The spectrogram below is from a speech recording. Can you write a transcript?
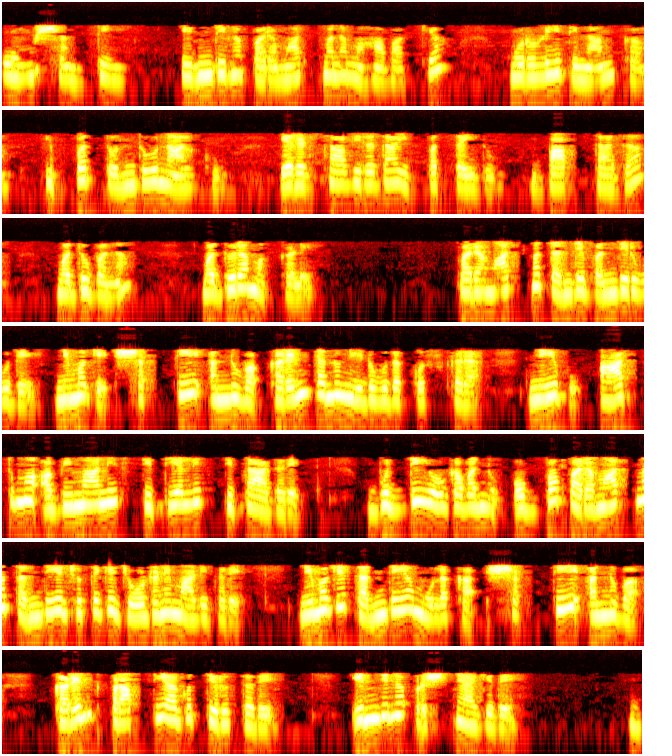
ಓಂ ಶಾಂತಿ. ಇಂದಿನ ಪರಮಾತ್ಮನ ಮಹಾವಾಕ್ಯ, ಮುರುಳಿ ದಿನಾಂಕ ಇಪ್ಪತ್ತೊಂದು ನಾಲ್ಕು, ಎರಡ್ ಸಾವಿರದ ಇಪ್ಪತ್ತೈದು. ಬಾಪ್ತಾದ ಮಧುಬನ, ಮಧುರ ಮಕ್ಕಳೇ. ಪರಮಾತ್ಮ ತಂದೆ ಬಂದಿರುವುದೇ ನಿಮಗೆ ಶಕ್ತಿ ಅನ್ನುವ ಕರೆಂಟ್ ಅನ್ನು ನೀಡುವುದಕ್ಕೋಸ್ಕರ ನೀವು ಆತ್ಮ ಅಭಿಮಾನಿ ಸ್ಥಿತಿಯಲ್ಲಿ ಸ್ಥಿತ ಆದರೆ ಬುದ್ಧಿಯೋಗವನ್ನು ಒಬ್ಬ ಪರಮಾತ್ಮ ತಂದೆಯ ಜೊತೆಗೆ ಜೋಡಣೆ ಮಾಡಿದರೆ, ನಿಮಗೆ ತಂದೆಯ ಮೂಲಕ ಶಕ್ತಿ ಅನ್ನುವ ಕರೆಂಟ್ ಪ್ರಾಪ್ತಿಯಾಗುತ್ತಿರುತ್ತದೆ. ಇಂದಿನ ಪ್ರಶ್ನೆಯಾಗಿದೆ.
